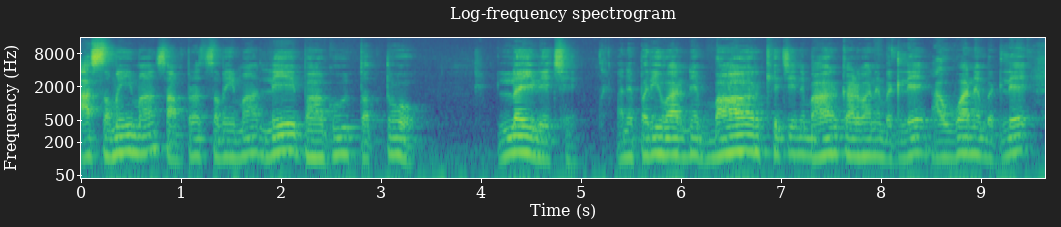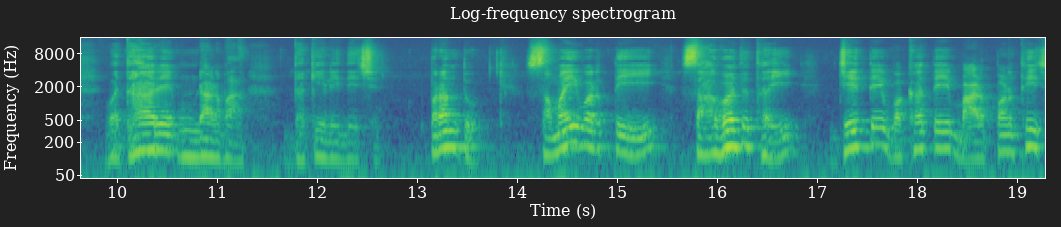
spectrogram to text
આ સમયમાં, સાંપ્રત સમયમાં લે ભાગુ તત્વો લઈ લે છે. અને પરિવારને બહાર ખેંચીને બહાર કાઢવાને બદલે, આવવાને બદલે વધારે ઊંડાણમાં ધકેલી દે છે. પરંતુ સમયવર્તી સાવધ થઈ જે તે વખતે બાળપણથી જ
